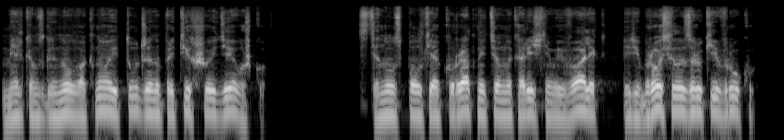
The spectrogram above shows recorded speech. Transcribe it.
Мельком взглянул в окно и тут же на притихшую девушку. Стянул с полки аккуратный темно-коричневый валик, перебросил из руки в руку.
